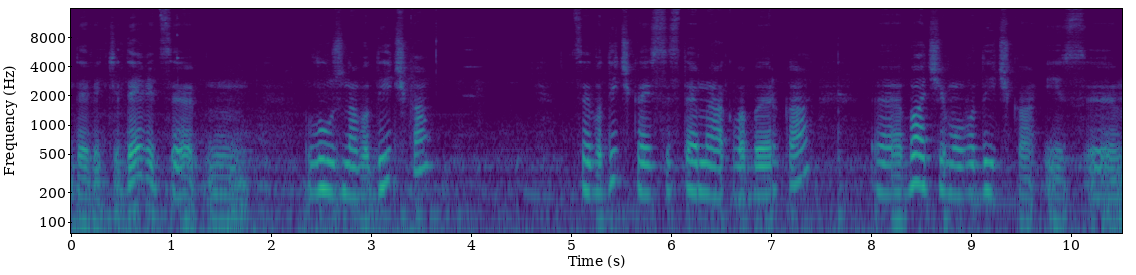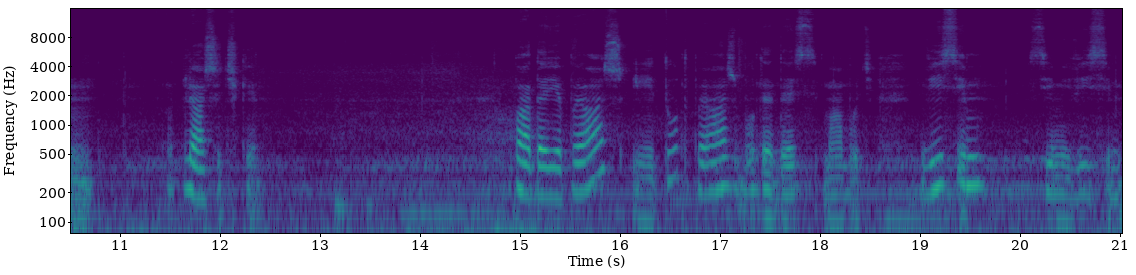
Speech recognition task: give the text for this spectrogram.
9,9 це лужна водичка. Це водичка із системи Акваберка. Е, Бачимо водичка із ем, пляшечки. Падає pH, і тут pH буде десь, мабуть, 8, 7,8.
